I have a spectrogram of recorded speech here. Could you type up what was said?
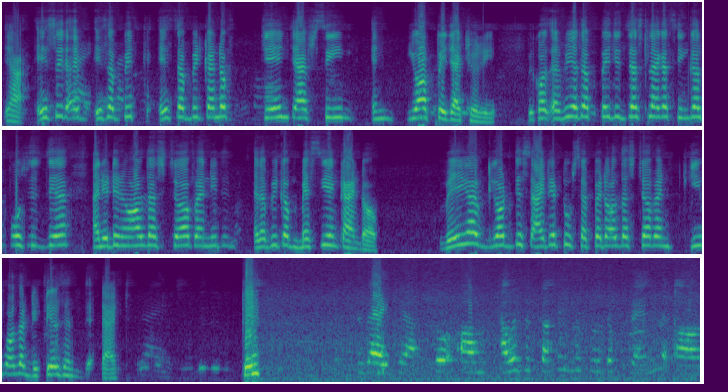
Yeah, is it is a- bit it's a bit kind of change I've seen in your page actually because every other page is just like a single post is there and it in all the stuff and it it'll become messy and kind of where you have got this idea to separate all the stuff and give all the details in that. Okay. Right, yeah. So um, I was discussing this with a friend, uh,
